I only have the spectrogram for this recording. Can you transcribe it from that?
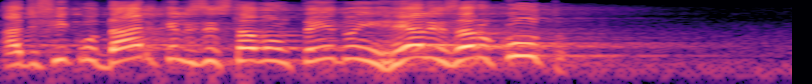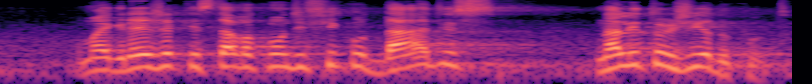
a dificuldade que eles estavam tendo em realizar o culto. Uma igreja que estava com dificuldades na liturgia do culto,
